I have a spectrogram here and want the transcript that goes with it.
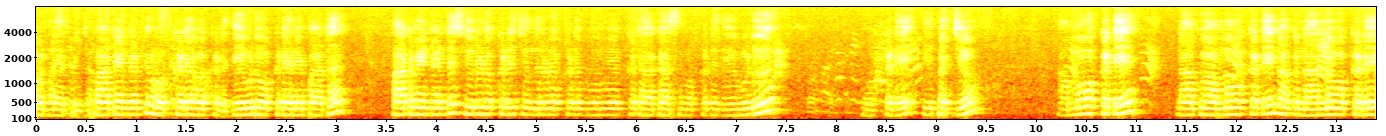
ఒకటి నేర్పించా. పాట ఏంటంటే ఒక్కడే ఒక్కడే దేవుడు ఒక్కడే అనే పాట. పాఠం ఏంటంటే సూర్యుడు ఒక్కడే చంద్రుడు ఒక్కడే భూమి ఒక్కటే ఆకాశం ఒక్కటే దేవుడు ఒక్కడే. ఇది పద్యం. అమ్మ ఒక్కటే నాకు అమ్మ ఒక్కటే నాకు నాన్న ఒక్కడే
